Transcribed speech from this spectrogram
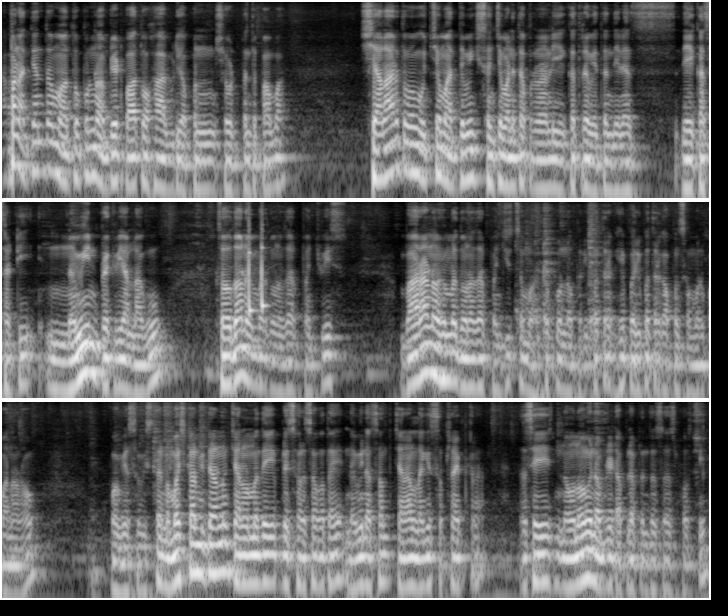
आपण अत्यंत महत्त्वपूर्ण अपडेट पाहतो. हा व्हिडिओ आपण शेवटपर्यंत पाहावा. शालार्थ व उच्च माध्यमिक संच मान्यता प्रणाली एकत्र वेतन देण्यास देयकासाठी नवीन प्रक्रिया लागू. चौदा नोव्हेंबर दोन हजार पंचवीस बारा नोव्हेंबर दोन हजार पंचवीसचं महत्त्वपूर्ण परिपत्रक. हे परिपत्रक आपण समोर पाहणार आहोत. पाहूया सविस्तर. नमस्कार मित्रांनो. चॅनलमध्ये आपले सर स्वागत आहे. नवीन असाल तर चॅनल लगेच सबस्क्राईब करा. असे नवनवीन अपडेट आपल्यापर्यंत सहज पोहोचतील.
